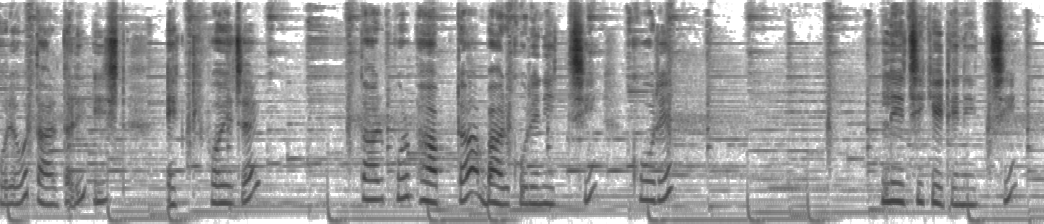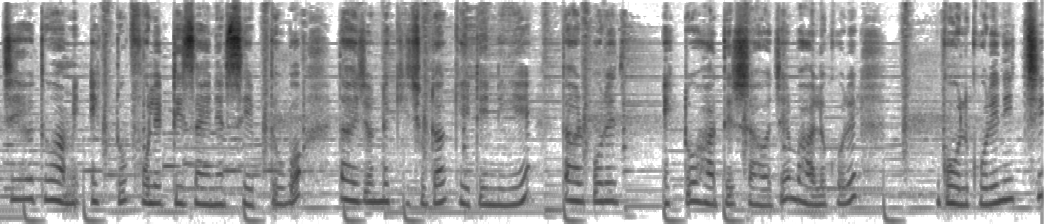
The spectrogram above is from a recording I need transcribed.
করেও তাড়াতাড়ি ইস্ট অ্যাক্টিভ হয়ে যায়। তারপর ভাপটা বার করে নিচ্ছি, করে লেচি কেটে নিচ্ছি। যেহেতু আমি একটু ফুলের ডিজাইনের শেপ দেবো তাই জন্য কিছুটা কেটে নিয়ে তারপরে একটু হাতের সাহায্যে ভালো করে গোল করে নিচ্ছি।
